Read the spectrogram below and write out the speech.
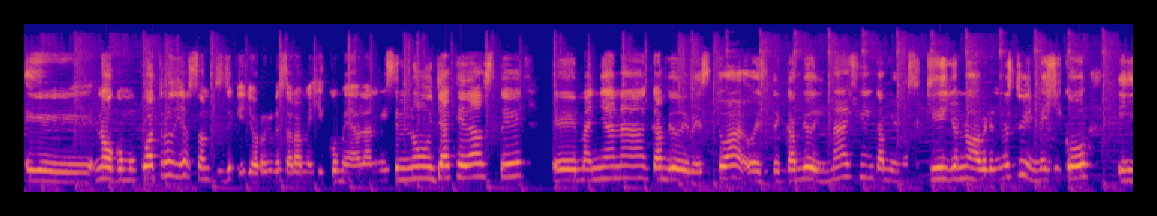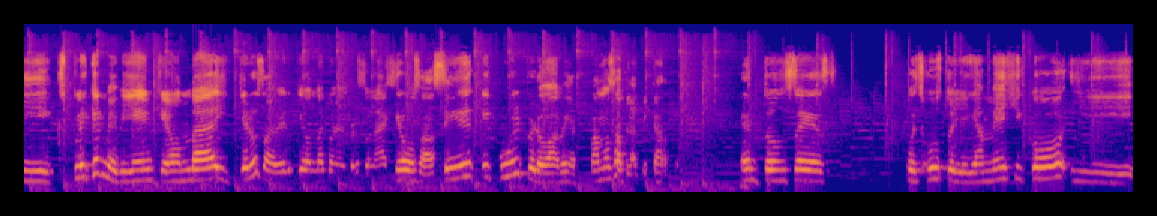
eh, no, como cuatro días antes de que yo regresara a México me hablan, me dicen, no, ya quedaste, eh, mañana cambio de vestuario, este, cambio de imagen, cambio de no sé qué, yo no, a ver, no estoy en México y explíquenme bien qué onda y quiero saber qué onda con el personaje, o sea, sí, qué cool, pero a ver, vamos a platicarlo. Entonces, pues justo llegué a México y,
